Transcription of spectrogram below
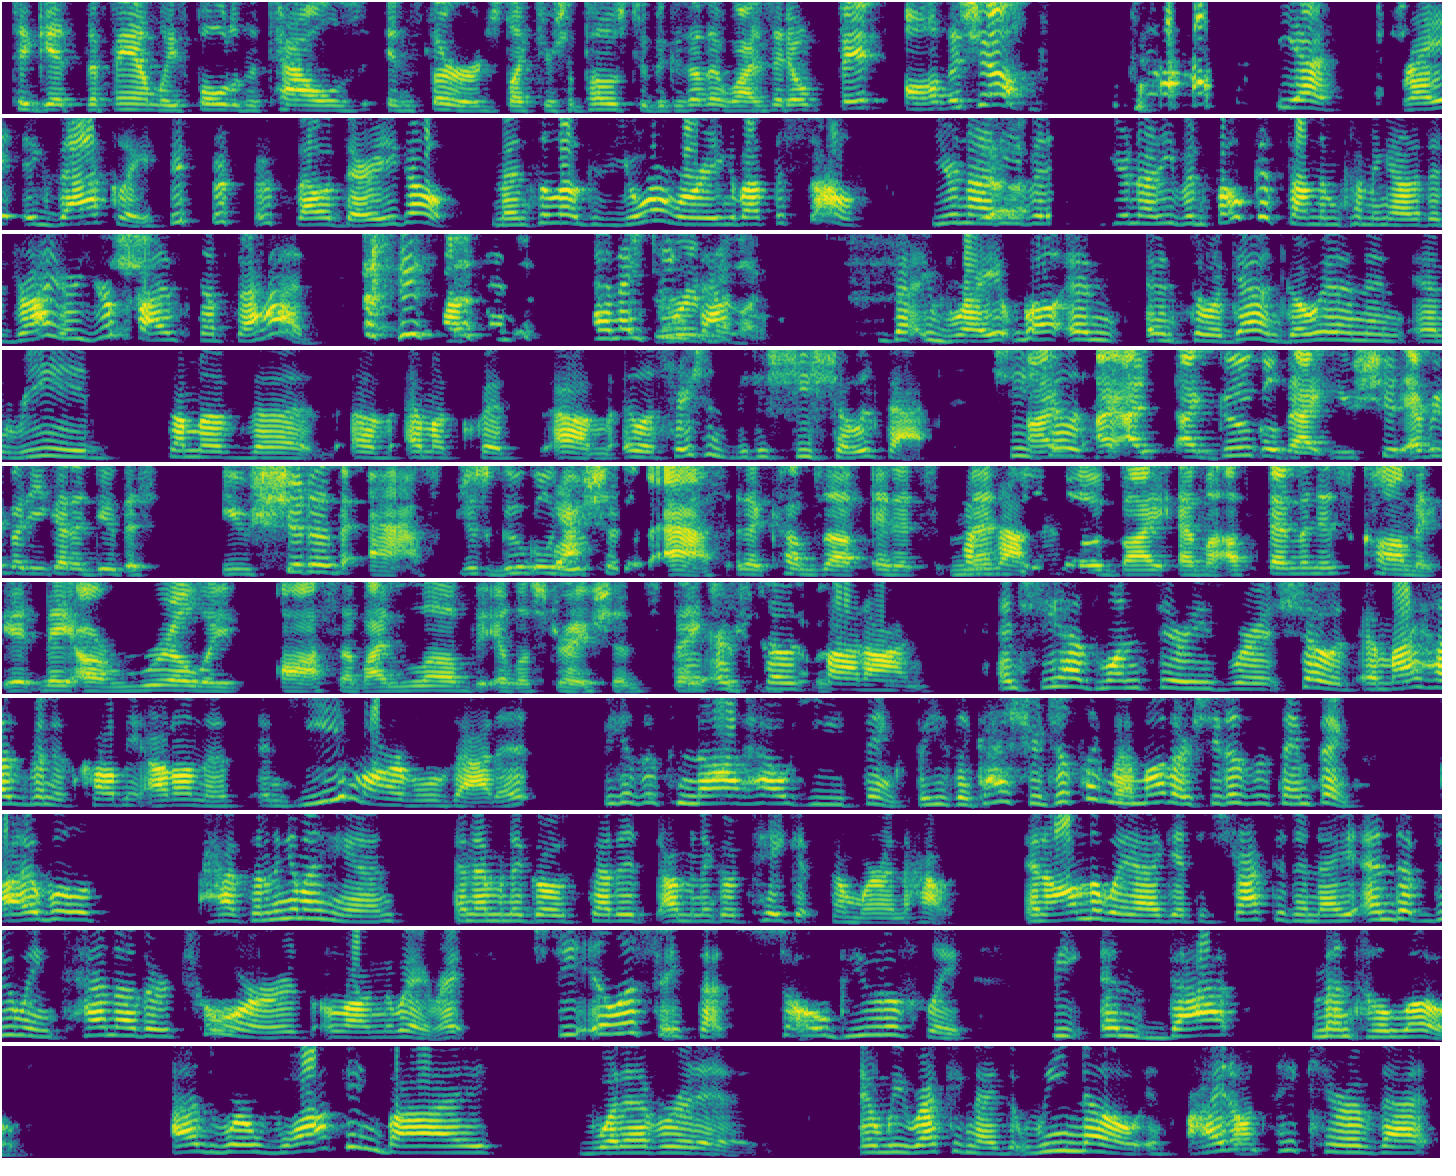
to get the family folding the towels in thirds like you're supposed to? Because otherwise they don't fit on the shelf. yes, right, exactly. so there you go, mental load. Because you're worrying about the shelf. You're not yeah. even you're not even focused on them coming out of the dryer. You're five steps ahead. Um, and, and I Story think that, that right. Well, and and so again, go in and, and read some of the of Emma Clit's um, illustrations because she shows that she shows. I, I, I googled that. You should everybody. You got to do this. You should have asked. Just Google. Yes. You should have asked, and it comes up, and it's comes Mental up. Load by Emma, a feminist comic. It, they are really awesome. I love the illustrations. Thanks. They are so spot on. And she has one series where it shows, and my husband has called me out on this, and he marvels at it because it's not how he thinks. But he's like, "Gosh, you're just like my mother. She does the same thing." I will have something in my hand and I'm going to go set it, I'm going to go take it somewhere in the house. And on the way, I get distracted and I end up doing 10 other chores along the way, right? She illustrates that so beautifully. Be, and that's mental load. As we're walking by whatever it is, and we recognize it, we know if I don't take care of that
